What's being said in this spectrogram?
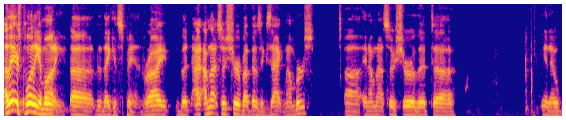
I think there's plenty of money uh, that they could spend, right? But I, am not so sure about those exact numbers, uh, and I'm not so sure that uh, you know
